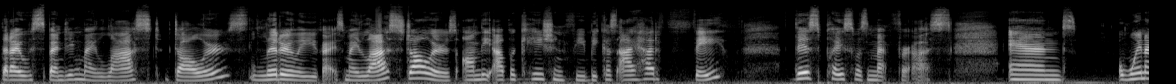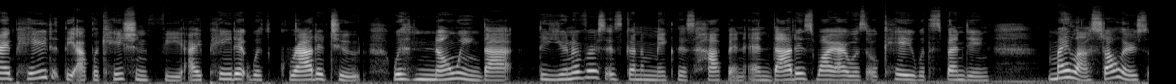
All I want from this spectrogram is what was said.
that I was spending my last dollars, literally, you guys, my last dollars on the application fee because I had faith this place was meant for us. And when I paid the application fee, I paid it with gratitude, with knowing that the universe is going to make this happen. And that is why I was okay with spending my last dollars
